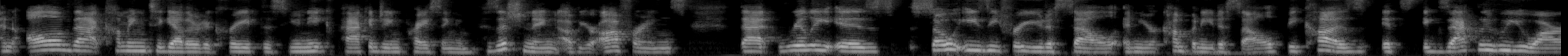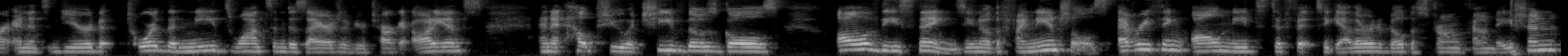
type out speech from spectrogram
and all of that coming together to create this unique packaging pricing and positioning of your offerings that really is so easy for you to sell and your company to sell because it's exactly who you are and it's geared toward the needs wants and desires of your target audience. And it helps you achieve those goals. All of these things you know the financials everything all needs to fit together to build a strong foundation.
